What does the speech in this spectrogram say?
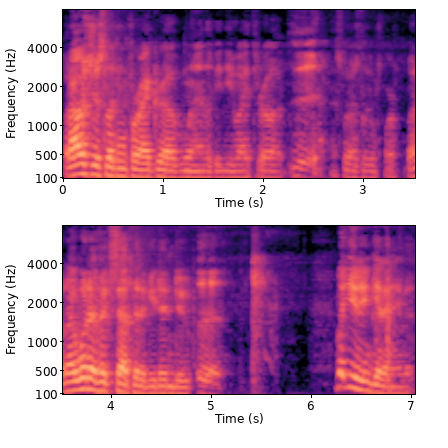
But I was just looking for I grow up. When I look at you, I throw up. Ugh. That's what I was looking for. But I would have accepted if you didn't do. Ugh. But you didn't get any of it.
